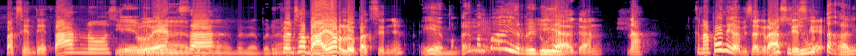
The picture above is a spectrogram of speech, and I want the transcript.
vaksin tetanus, Iya, influenza. benar, benar, benar, Influenza bayar loh vaksinnya. Iya, makanya emang bayar dari dulu. Iya kan? Nah, kenapa ini nggak bisa gratis sejuta kayak? kali.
